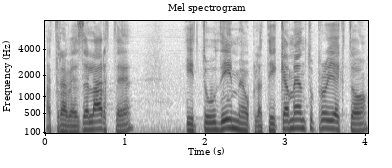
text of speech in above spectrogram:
a través del arte y tú dime o platícame en tu proyecto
